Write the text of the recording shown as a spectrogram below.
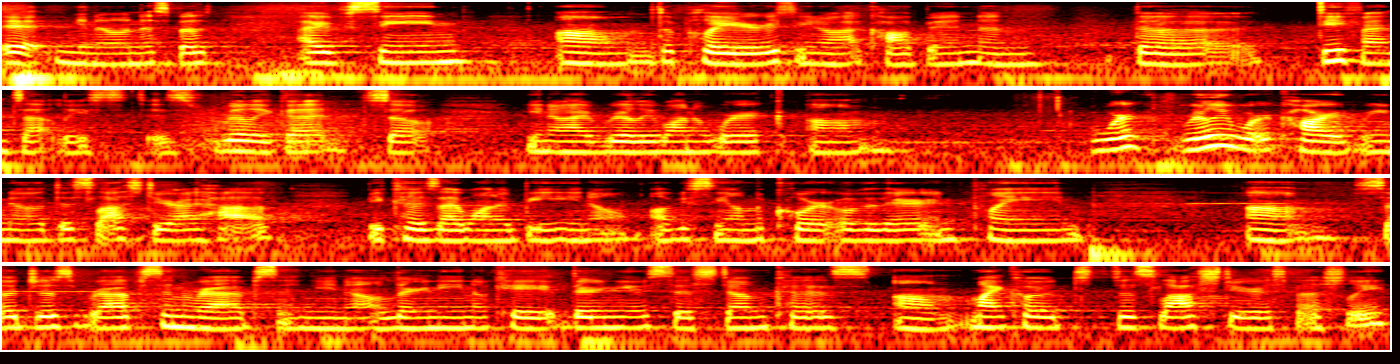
it, you know, and especially I've seen um, the players, you know, at Coppin and the defense at least is really good. So, you know, I really want to work, um, work, really work hard, you know, this last year I have because I want to be, you know, obviously on the court over there and playing. Um, so just reps and reps and, you know, learning, okay, their new system because um, my coach this last year especially,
